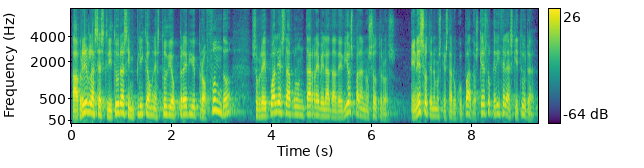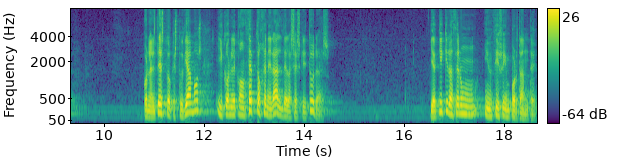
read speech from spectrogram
Abrir las escrituras implica un estudio previo y profundo sobre cuál es la voluntad revelada de Dios para nosotros en eso tenemos que estar ocupados. ¿Qué es lo que dice la Escritura? Con el texto que estudiamos y con el concepto general de las Escrituras. Y aquí quiero hacer un inciso importante.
